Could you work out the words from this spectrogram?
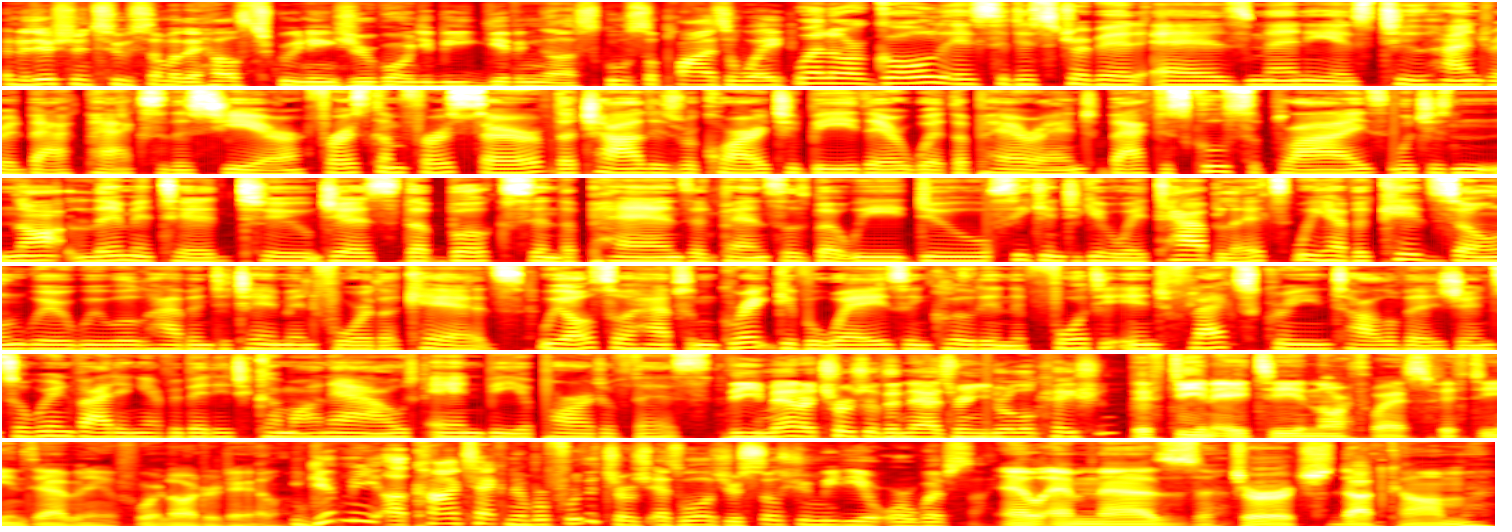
In addition to some of the health screenings, you're going to be giving uh, school supplies away. Well, our goal is to distribute as many as 200 backpacks this year. First come, first serve. The child is required to be there with a parent. Back to school supplies, which is not limited to just the books and the pens and pencils, but we do seeking to give away tablets. We have a kids zone where we will have entertainment for the kids. We also have some great giveaways, including the 40 inch flat screen television so we're inviting everybody to come on out and be a part of this. The Manor Church of the Nazarene, your location? 1518 Northwest 15th Avenue, Fort Lauderdale. Give me a contact number for the church as well as your social media or website. lmnazchurch.com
